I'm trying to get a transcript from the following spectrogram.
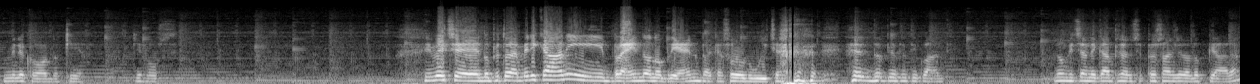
Non mi ricordo chi, chi fosse. Invece doppiatori americani, Brandon o Brienne, perché solo lui c'è. doppia tutti quanti. Non che c'erano dei grandi personaggi da doppiare.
